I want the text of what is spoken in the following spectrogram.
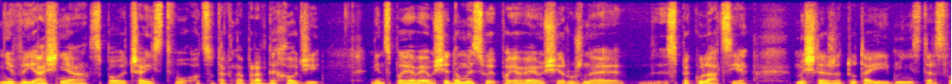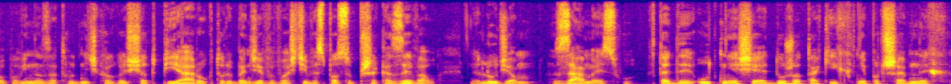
nie wyjaśnia społeczeństwu, o co tak naprawdę chodzi. Więc pojawiają się domysły, pojawiają się różne spekulacje. Myślę, że tutaj ministerstwo powinno zatrudnić kogoś od PR-u, który będzie we właściwy sposób przekazywał ludziom zamysł. Wtedy utnie się dużo takich niepotrzebnych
